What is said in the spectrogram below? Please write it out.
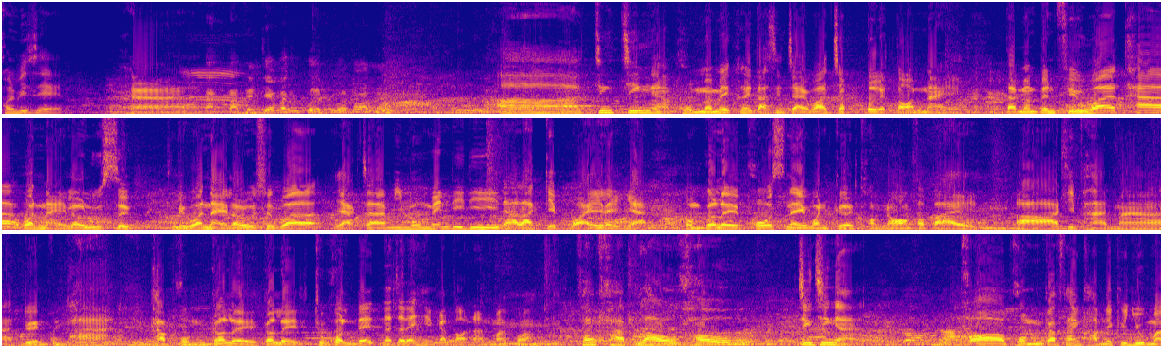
คนพิเศษ ฮะตัดสินใจว่าจะเปิดตัวตอนไหนอ่าจริงๆอะผมมันไม่เคยตัดสินใจว่าจะเปิดตอนไหน แต่มันเป็นฟีลว่าถ้าวันไหนเรารู้สึก หรือวันไหนเรารู้สึกว่าอยากจะมีโมเมนต์ดีๆ น่ารักเก็บไว้อะไรเงี้ยผมก็เลยโพสต์ในวันเกิดของน้องเขาไปอ่าที่ผ่านมาเดือนกุมภาครับผมก็เลยก็เลยทุกคนได้น่าจะได้เห็นกันตอนนั้นมากกว่าแฟนคลับเราเขาจริงๆอะ เอ่อผมกับแฟนคลับนี่คืออยู่มา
